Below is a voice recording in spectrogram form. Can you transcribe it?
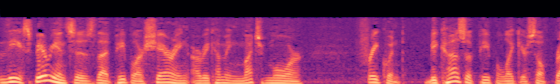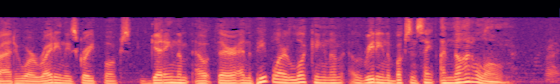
The experiences that people are sharing are becoming much more frequent because of people like yourself, Brad, who are writing these great books, getting them out there, and the people are looking them, reading the books and saying, I'm not alone. Right.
